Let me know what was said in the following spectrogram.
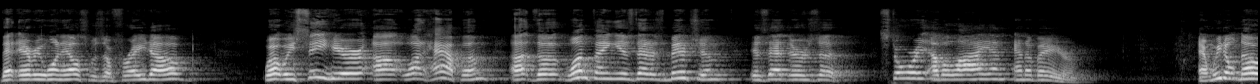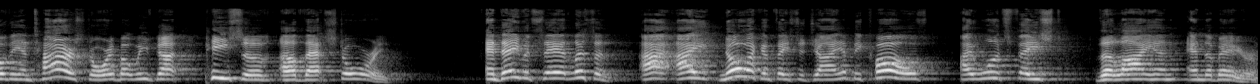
that everyone else was afraid of? Well, we see here uh, what happened. Uh, the one thing is that is mentioned is that there's a story of a lion and a bear. And we don't know the entire story, but we've got piece of, of that story. And David said, listen, I, I know I can face a giant because I once faced the lion and the bear.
